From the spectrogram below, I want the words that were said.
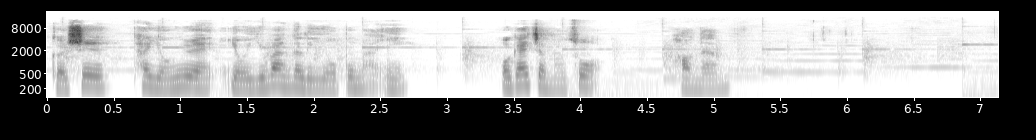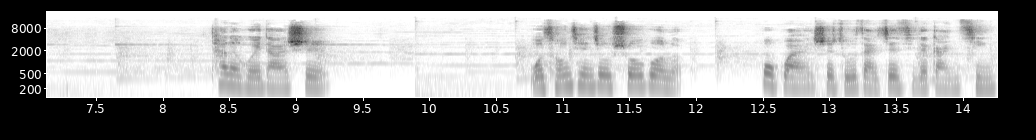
可是他永远有一万个理由不满意，我该怎么做？好难。他的回答是：我从前就说过了，不管是主宰自己的感情，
